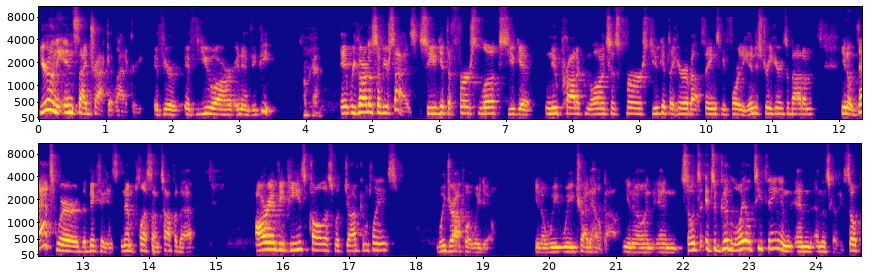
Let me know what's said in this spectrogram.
You're on the inside track at Laticrete if you're if you are an MVP. Okay. And regardless of your size. So you get the first looks, you get new product launches first, you get to hear about things before the industry hears about them. You know, that's where the big thing is. And then plus on top of that, our MVPs call us with job complaints. We drop what we do. You know, we we try to help out, you know, and and so it's it's a good loyalty thing and and and this kind of thing. So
